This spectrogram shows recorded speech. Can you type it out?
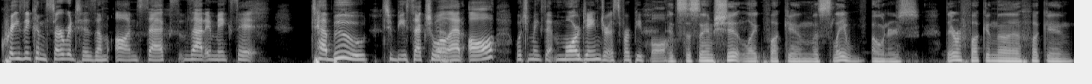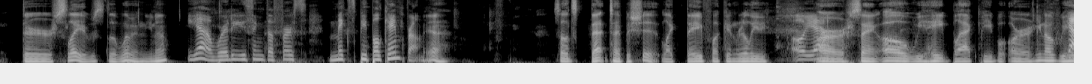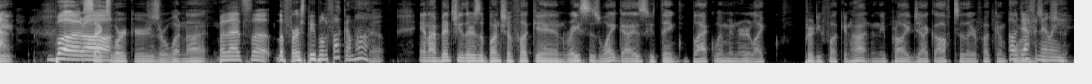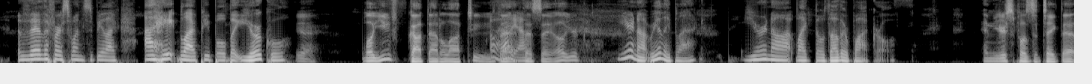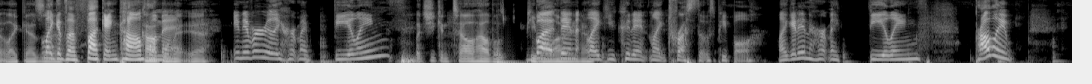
crazy conservatism on sex that it makes it taboo to be sexual Yeah. at all, which makes it more dangerous for people. it's the same shit like fucking the slave owners. They were fucking the fucking their slaves, the women, you know? yeah, where do you think the first mixed people came from? Yeah. So it's that type of shit. Like they fucking really Oh yeah. are saying, "Oh, we hate black people," or you know, we Yeah. hate but uh, sex workers or whatnot. But that's the the first people to fuck them, huh? Yeah. And I bet you there's a bunch of fucking racist white guys who think black women are like pretty fucking hot, and they probably jack off to their fucking. Oh, definitely. They're the first ones to be like, "I hate black people, but you're cool. Yeah. Well, you've got that a lot too. Oh, hell yeah. that say, "Oh, you're," You're not really black. You're not like those other black girls." and you're supposed to take that like as Like a it's a fucking compliment. compliment. Yeah. It never really hurt my feelings, But you can tell how those people. but are, then you know? like you couldn't like trust those people. Like it didn't hurt my feelings. Probably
